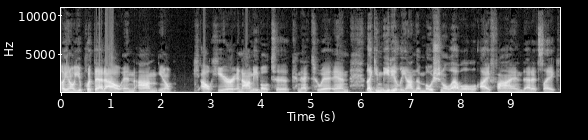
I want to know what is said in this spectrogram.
uh, you know, you put that out, and I'm, you know, out here, and I'm able to connect to it, and like immediately on the emotional level, I find that it's like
